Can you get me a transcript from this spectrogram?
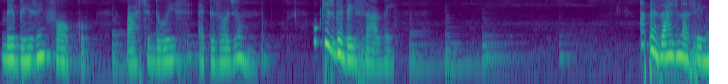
Bebês em Foco, Parte 2, Episódio 1 O que os bebês sabem? Apesar de nascerem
